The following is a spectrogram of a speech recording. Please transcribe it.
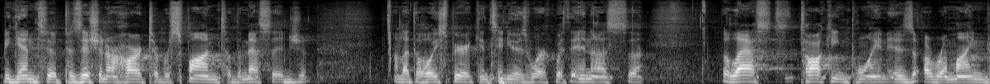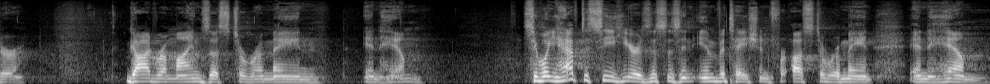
begin to position our heart to respond to the message and let the Holy Spirit continue his work within us. Uh, the last talking point is a reminder. God reminds us to remain in him. See, what you have to see here is this is an invitation for us to remain in him.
